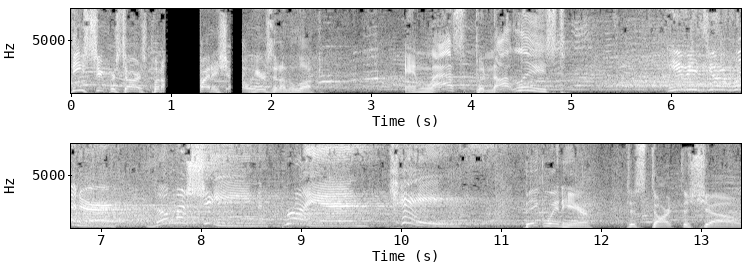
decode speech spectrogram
These superstars put on quite a show. Here's another look. And last but not least, Here is your winner, the Machine, Brian Cage. Big win here to start the show.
